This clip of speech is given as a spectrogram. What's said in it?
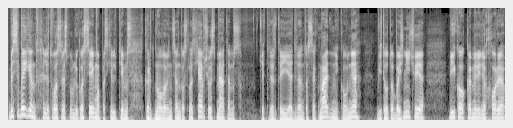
Besibaigiant Lietuvos Respublikos Seimo paskelbtiems kardinolo Vincento Slatkevičiaus metams, Ketvirtąjį Advento sekmadienį Kaune, Vytauto bažnyčioje, vyko kamerinio chorio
